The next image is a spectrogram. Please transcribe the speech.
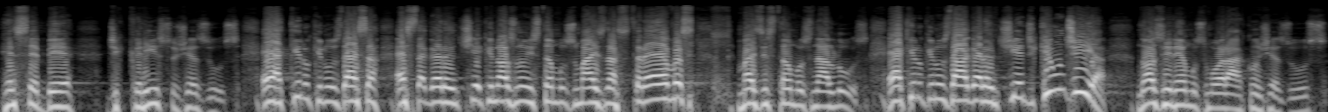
receber de Cristo Jesus. É aquilo que nos dá essa, essa garantia que nós não estamos mais nas trevas, mas estamos na luz. É aquilo que nos dá a garantia de que um dia nós iremos morar com Jesus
